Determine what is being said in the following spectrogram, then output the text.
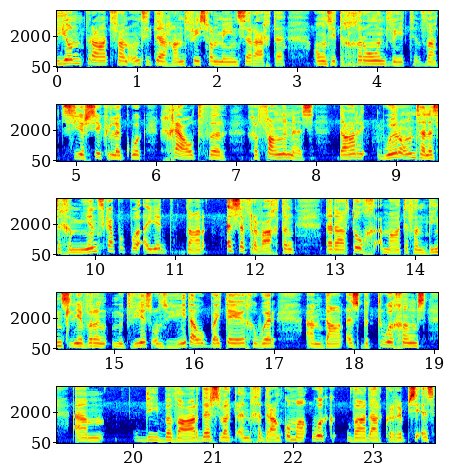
Dion praat van ons het 'n handves van menseregte. Ons het 'n grondwet wat sekerlik ook geld vir gevangenes. Daar hoor ons hulle 'n gemeenskap op eie daar is 'n verwagting dat daar tog 'n mate van dienslewering moet wees. Ons het ook by tye gehoor, um, daar is betogings, um, die bewaarders wat in gedrang kom maar ook waar daar korrupsie is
